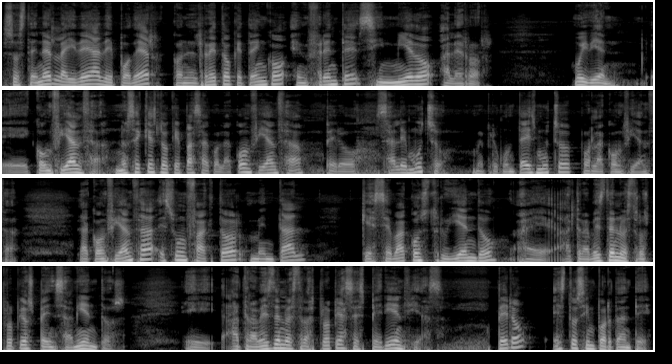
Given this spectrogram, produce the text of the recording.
Sostener la idea de poder con el reto que tengo enfrente sin miedo al error. Muy bien, eh, confianza. No sé qué es lo que pasa con la confianza, pero sale mucho. Me preguntáis mucho por la confianza. La confianza es un factor mental que se va construyendo eh, a través de nuestros propios pensamientos, eh, a través de nuestras propias experiencias. Pero esto es importante.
